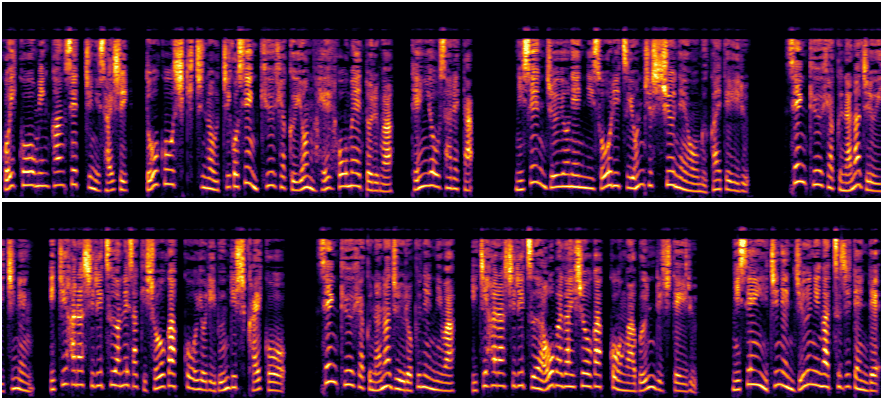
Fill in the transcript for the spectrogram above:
ご意向民間設置に際し、同校敷地のうち5904平方メートルが転用された。2014年に創立40周年を迎えている。1971年、市原市立姉崎小学校より分離し開校。1976年には、市原市立青葉台小学校が分離している。2001年12月時点で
